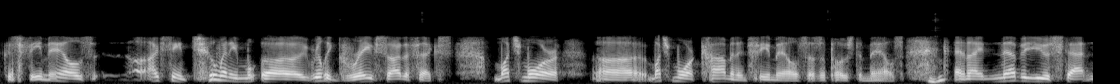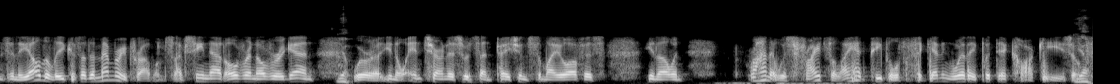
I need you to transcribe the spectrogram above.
because females I've seen too many uh, really grave side effects, much more uh, much more common in females as opposed to males. Mm-hmm. And I never use statins in the elderly because of the memory problems. I've seen that over and over again, Yep. where uh, you know internists would send patients to my office, you know, and Ron, it was frightful. I had people forgetting where they put their car keys or Yeah.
